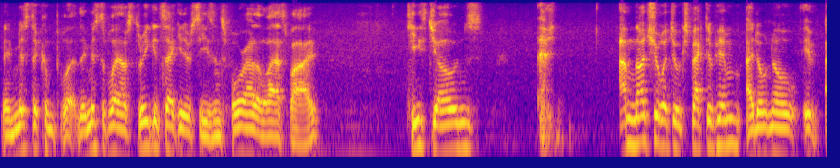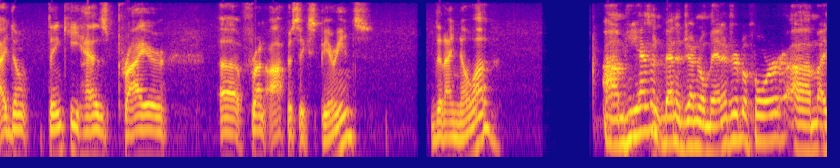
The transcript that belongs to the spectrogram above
They missed the compl- they missed the playoffs three consecutive seasons, four out of the last five. Keith Jones, I'm not sure what to expect of him. I don't know if I don't think he has prior uh, front office experience that I know of. Um, he hasn't been a general manager before. Um, I,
